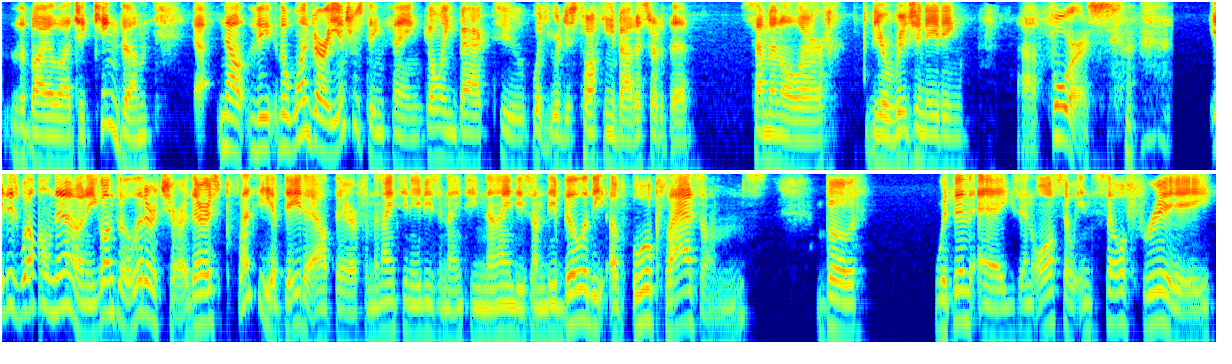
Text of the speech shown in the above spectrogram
the biologic kingdom. Uh, now, the, the one very interesting thing, going back to what you were just talking about as sort of the seminal or the originating uh, force, it is well known, and you go into the literature, there is plenty of data out there from the 1980s and 1990s on the ability of ooplasms, both within eggs and also in cell-free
